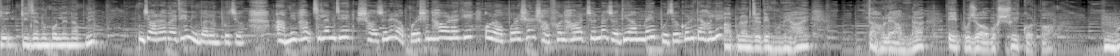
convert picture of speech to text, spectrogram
কি কি যেন বললেন আপনি? জরা ব্যাধি নিবারণ পুজো। আমি ভাবছিলাম যে স্বজনের অপারেশন হওয়ার আগে ওর অপারেশন সফল হওয়ার জন্য যদি আমরা এই পুজো করি তাহলে? আপনার যদি মনে হয় তাহলে আমরা এই পুজো অবশ্যই করব। হুম।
